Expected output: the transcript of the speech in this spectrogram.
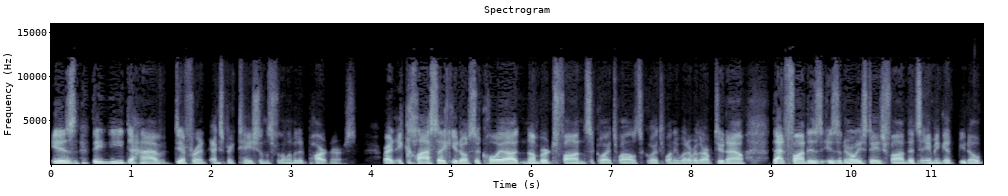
is they need to have different expectations for the limited partners. Right, a classic, you know, Sequoia numbered fund, Sequoia 12, Sequoia 20, whatever they're up to now. That fund is is an early stage fund that's aiming at, you know,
